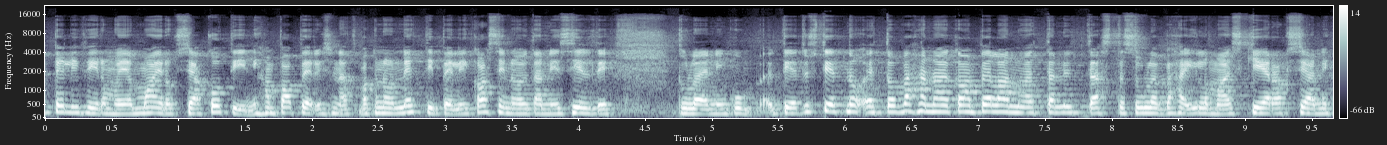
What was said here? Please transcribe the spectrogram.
pelifirmojen mainoksia kotiin ihan paperisena, että vaikka ne on nettipelikasinoita, niin silti tulee niin kuin, tietysti, että, no, että on vähän aikaan pelannut, että nyt tästä sulle vähän ilmaiskierroksia, niin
